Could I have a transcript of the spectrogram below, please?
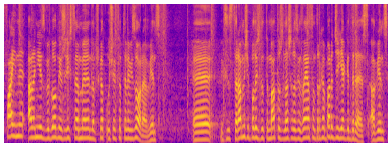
fajny, ale nie jest wygodny, jeżeli chcemy na przykład usiąść przed telewizorem, więc E, staramy się podejść do tematu, że nasze rozwiązania są trochę bardziej jak dres, a więc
